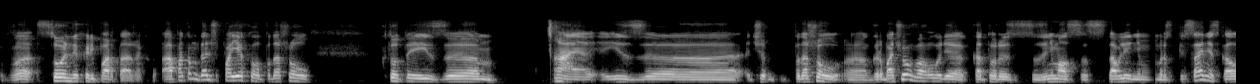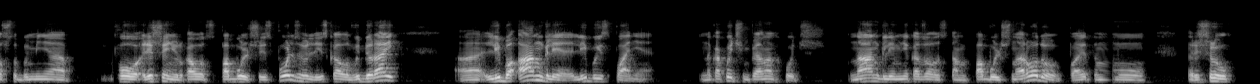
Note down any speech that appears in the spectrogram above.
в сольных репортажах. А потом дальше поехал, подошел кто-то из... Э, а, из, э, подошел э, Горбачев Володя, который занимался составлением расписания, сказал, чтобы меня по решению руководства побольше использовали, и сказал, выбирай а, либо Англия, либо Испания. На какой чемпионат хочешь? На Англии мне казалось там побольше народу, поэтому решил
